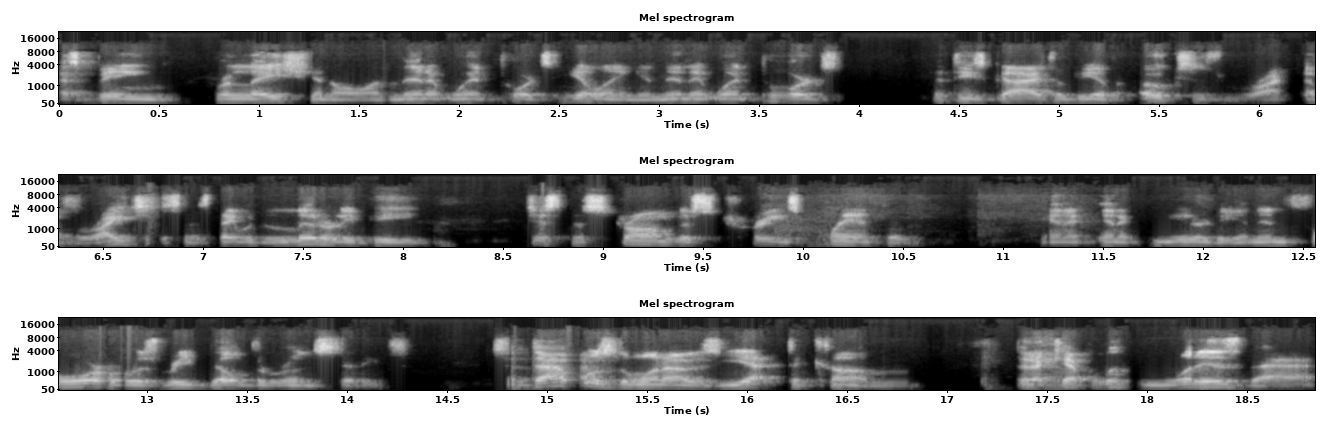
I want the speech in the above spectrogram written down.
as being relational. And then it went towards healing. And then it went towards that these guys would be of oaks of righteousness. They would literally be just the strongest trees planted in a, in a community. And then four was rebuild the ruined cities. So that was the one I was yet to come that. I kept looking, what is that?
